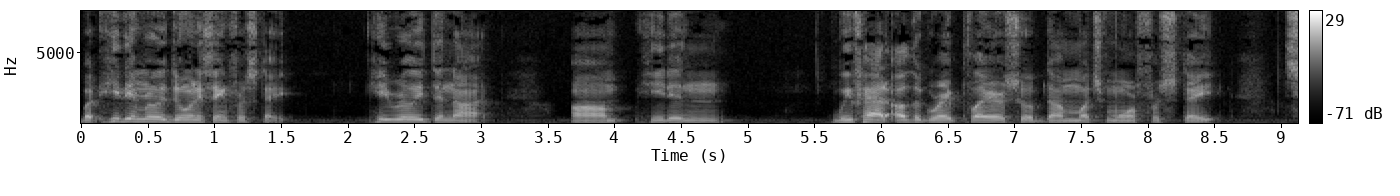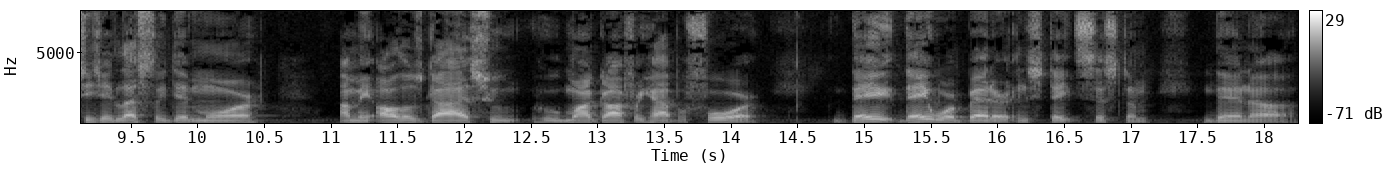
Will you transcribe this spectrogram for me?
but he didn't really do anything for State. He really did not. Um, he didn't. We've had other great players who have done much more for State. C.J. Leslie did more. I mean, all those guys who who Mark Gottfried had before, they they were better in State system than uh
